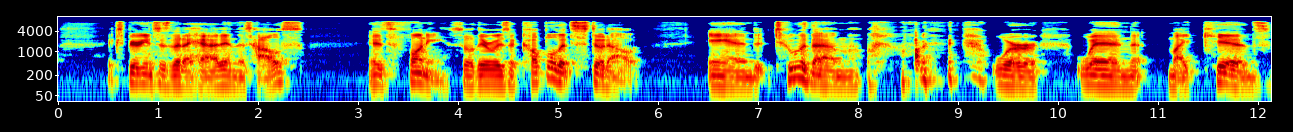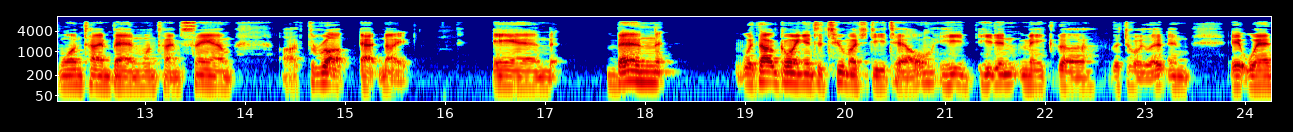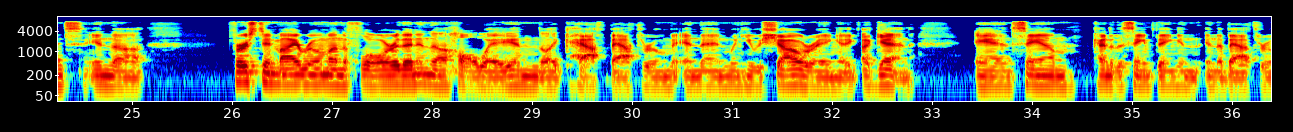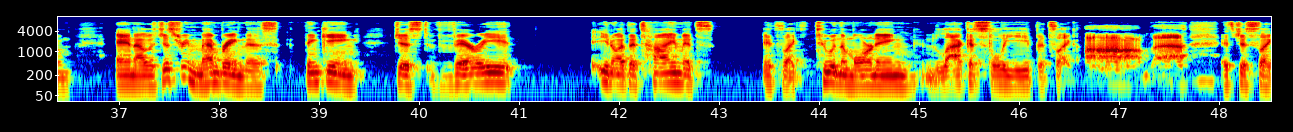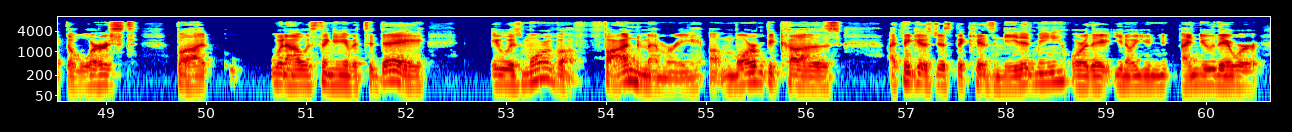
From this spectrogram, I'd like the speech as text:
experiences that I had in this house it's funny. So there was a couple that stood out, and two of them were when my kids, one time Ben, one time Sam, uh, threw up at night. And Ben, without going into too much detail, he he didn't make the the toilet, and it went in the first in my room on the floor, then in the hallway and like half bathroom, and then when he was showering again and Sam kind of the same thing in in the bathroom. And I was just remembering this, thinking just very, you know, at the time it's it's like two in the morning, lack of sleep. It's like ah, blah. it's just like the worst. But when I was thinking of it today, it was more of a fond memory, uh, more because I think it was just the kids needed me, or they, you know, you I knew they were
